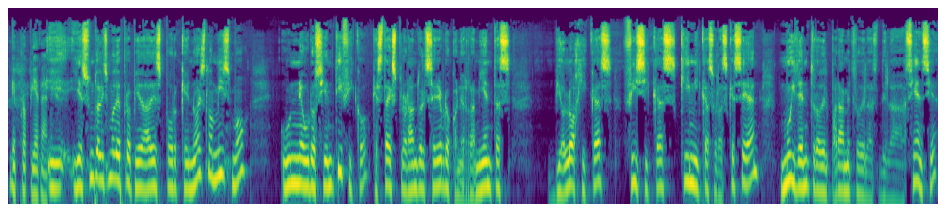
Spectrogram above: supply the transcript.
De propiedades. Y, es un dualismo de propiedades porque no es lo mismo un neurocientífico que está explorando el cerebro con herramientas biológicas, físicas, químicas o las que sean, muy dentro del parámetro de la, de la ciencia,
